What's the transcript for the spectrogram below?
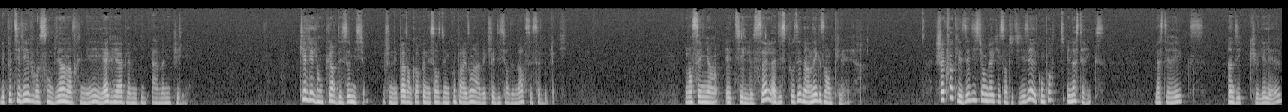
Les petits livres sont bien imprimés et agréables à, manipuler. Quelle est l'ampleur des omissions? Je n'ai pas encore connaissance d'une comparaison avec l'édition de North et celle de Plaque. L'enseignant est-il le seul à disposer d'un exemplaire? Chaque fois que les éditions Blackie sont utilisées, elles comportent une astérix. L'astérix indique que l'élève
